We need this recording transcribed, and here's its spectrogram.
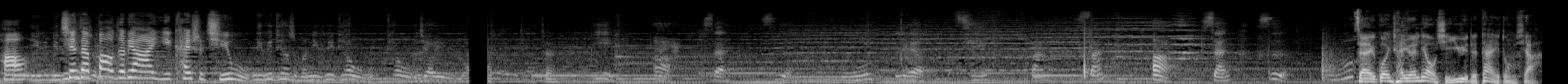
好，现在抱着廖阿姨开始起舞。你会跳什么？你会跳舞？跳舞教育舞吗？对。一、二、三、四、五、六、七、八，三、二、三、四。在观察员廖喜玉的带动下，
